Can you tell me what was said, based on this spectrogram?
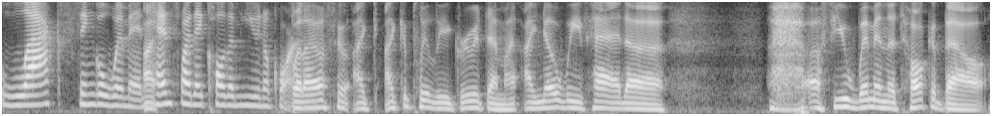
lacks single women, I- hence why they call them unicorns. But I also I I completely agree with them. I, I know we've had uh, a few women that talk about,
